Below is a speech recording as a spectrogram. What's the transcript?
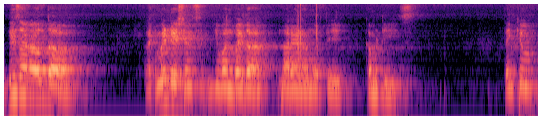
These are all the recommendations given by the Narayana Murthy committees. Thank you.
